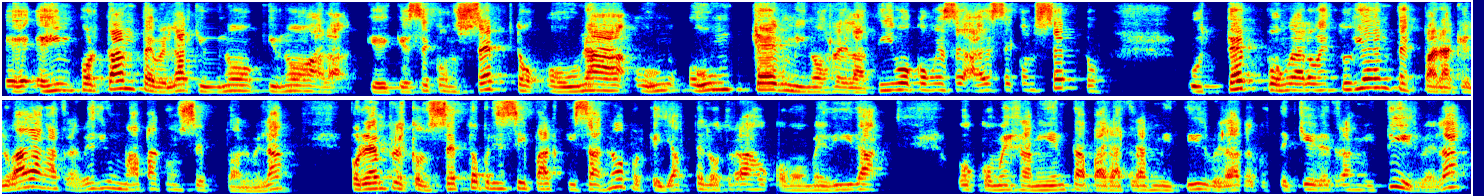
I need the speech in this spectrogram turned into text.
eh, es importante, ¿verdad? Que uno, que uno, que, ese concepto o, una, un, un término relativo con ese, a ese concepto, usted ponga a los estudiantes para que lo hagan a través de un mapa conceptual, ¿verdad? Por ejemplo, el concepto principal quizás no, porque ya usted lo trajo como medida o como herramienta para transmitir, ¿verdad? Lo que usted quiere transmitir, ¿verdad?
